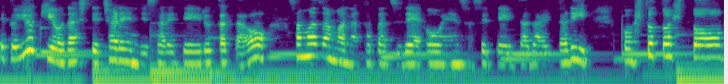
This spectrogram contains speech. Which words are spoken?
えっと、勇気を出してチャレンジされている方をさまざまな形で応援させていただいたりこう人と人が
